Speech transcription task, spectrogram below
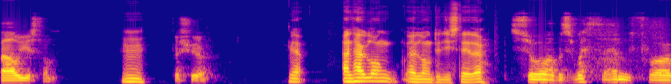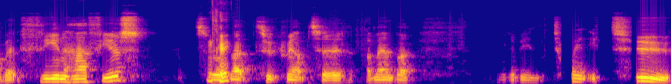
values from, mm. for sure. Yeah. And how long? How long did you stay there? So I was with them for about three and a half years. So okay. that took me up to I remember it would have been 22,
